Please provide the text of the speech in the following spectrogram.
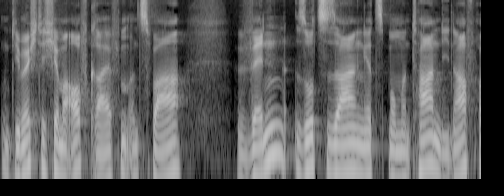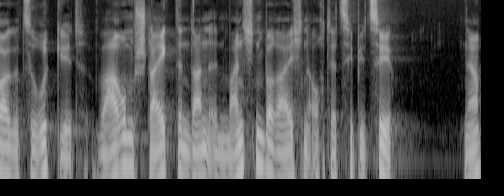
Und die möchte ich hier mal aufgreifen. Und zwar, wenn sozusagen jetzt momentan die Nachfrage zurückgeht, warum steigt denn dann in manchen Bereichen auch der CPC? Ja.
